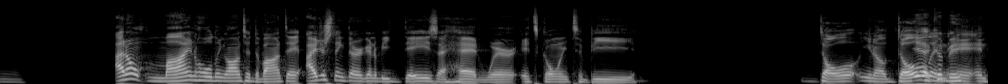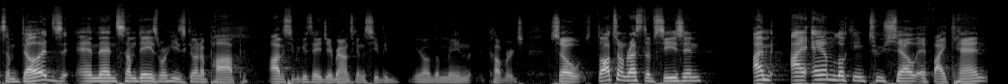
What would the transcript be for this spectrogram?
Mm. I don't mind holding on to DeVonta. I just think there are going to be days ahead where it's going to be dull, you know, dull Yeah, and, and some duds, and then some days where he's going to pop. Obviously, because AJ Brown's going to see the you know the main coverage. So thoughts on rest of season? I'm I am looking to sell if I can.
